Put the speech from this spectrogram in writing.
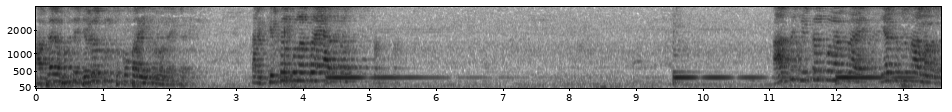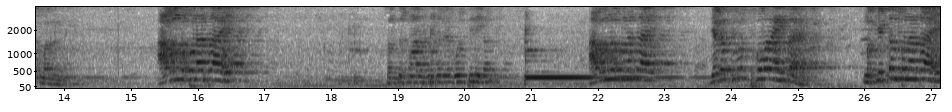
आपल्याला फक्त जगद्गुरु तुकोबारायांशी बोलायचं आहे. कारण कीर्तन कुणाचं आहे आज कीर्तन कोणाचं आहे याचं सुद्धा आम्हाला स्मरण नाही. अभंग कोणाचा आहे? संतोष महाराष्ट्र बोलती नाही का? अभंग कोणाचा आहे? जगद्गुरु तुकोबरायांचा आहे. मग कीर्तन कोणाचं आहे?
